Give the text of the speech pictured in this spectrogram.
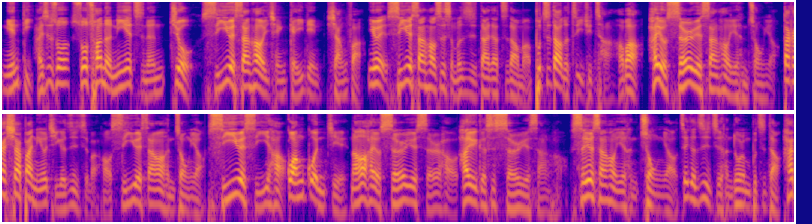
年底，还是说说穿了，你也只能就十一月三号以前给一点想法，因为十一月三号是什么日子，大家知道吗？不知道的自己去查，好不好？还有十二月三号也很重要，大概下半年有几个日子嘛？好，十一月三号很重要，十一月十一号光棍节，然后还有十二月十二号，还有一个是十二月三号，十月三号也很重要。这个日子很多人不知道，它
